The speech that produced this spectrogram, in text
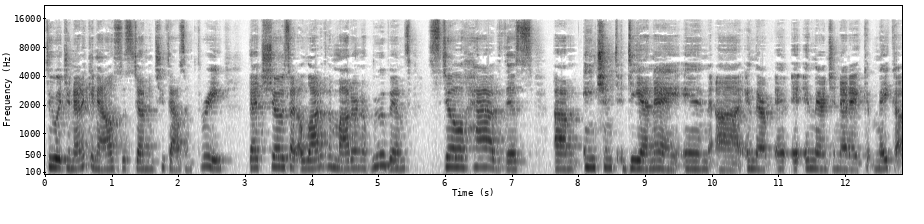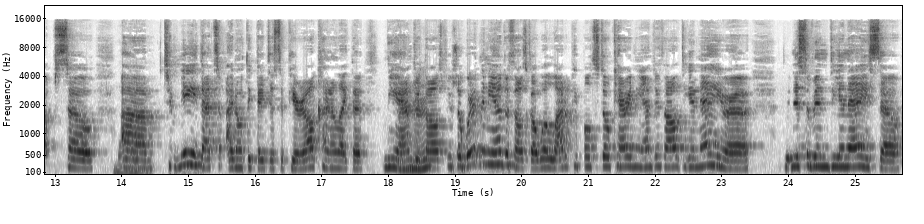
through a genetic analysis done in 2003 that shows that a lot of the modern Arubans still have this um, ancient DNA in uh, in their in their genetic makeup. So wow. um, to me, that's I don't think they disappear at all. Kind of like the Neanderthals. Mm-hmm. So where did the Neanderthals go? Well, a lot of people still carry Neanderthal DNA or Denisovan DNA. So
